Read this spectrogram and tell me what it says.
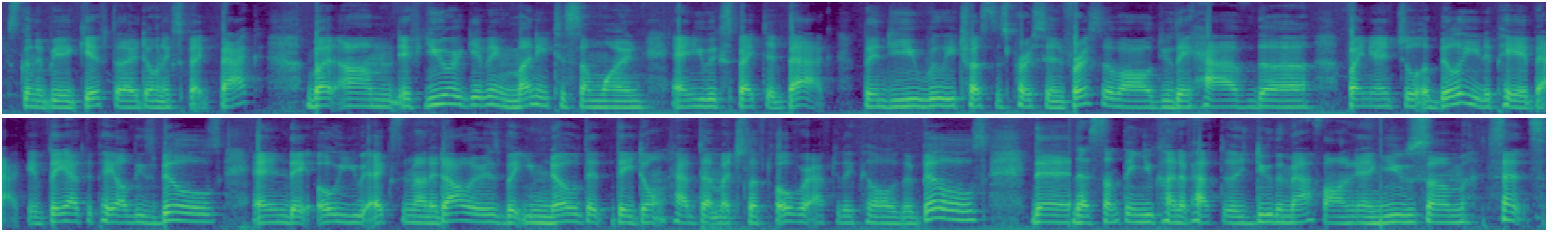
it's going to be a gift that I don't expect back. But um, if you are giving money to someone and you expect it back, then do you really trust this person? First of all, do they have the financial ability to pay it back? If they have to pay all these bills and they owe you X amount of dollars, but you know that they don't have that much left over after they pay all of their bills, then that's something you kind of have to do the math on and use some sense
